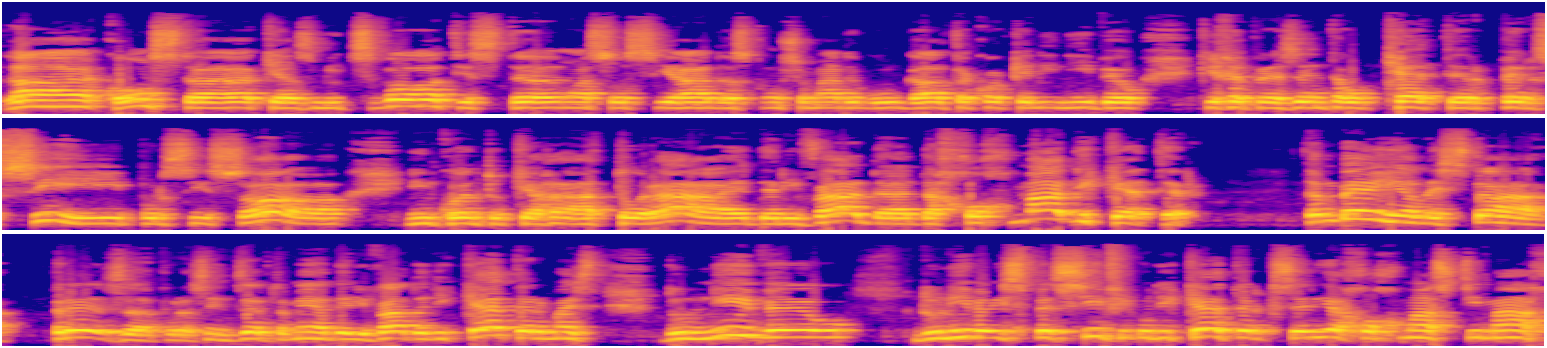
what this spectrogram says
Lá consta que as mitzvot estão associadas com o chamado Gulgalta, com aquele nível que representa o Keter per si, por si só, enquanto que a, a Torá é derivada da Chokhmah de Keter também ela está presa, por assim dizer, também é derivada de Keter, mas do nível do nível específico de Keter, que seria Chokhmah Stimah,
